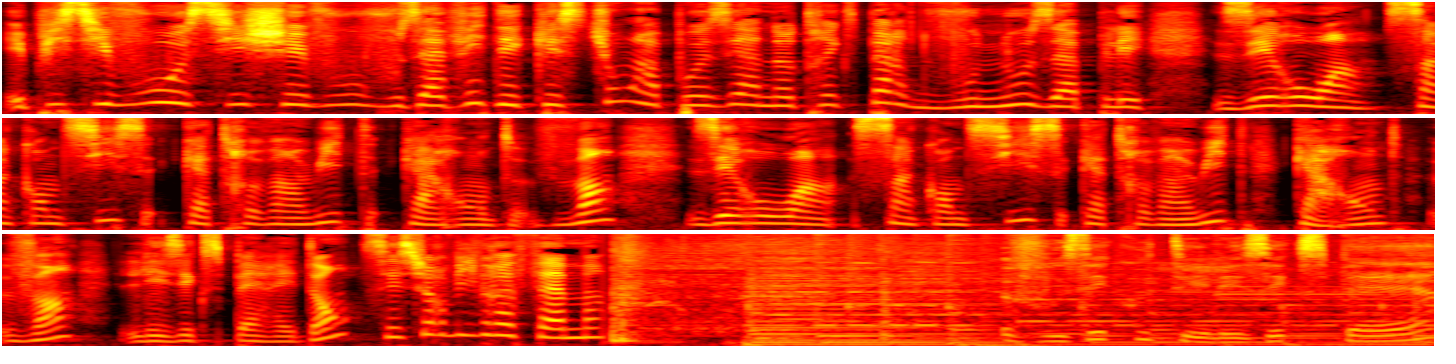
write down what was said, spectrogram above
Et puis si vous aussi, chez vous, vous avez des questions à poser à notre experte, vous nous appelez 01 56 88 40 20, 01 56 88 40 20. Les experts aidants, c'est sur Vivre vous écoutez les experts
